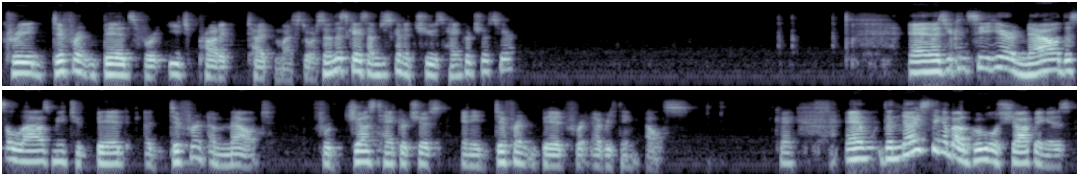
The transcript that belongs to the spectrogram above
create different bids for each product type in my store. So in this case, I'm just going to choose handkerchiefs here. And as you can see here, now this allows me to bid a different amount for just handkerchiefs and a different bid for everything else. Okay, and the nice thing about Google Shopping is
